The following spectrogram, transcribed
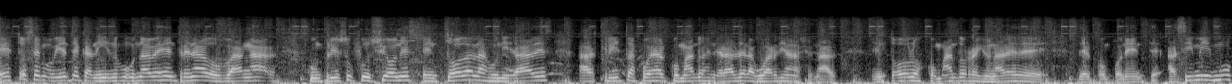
Estos semovientes caninos, una vez entrenados, van a cumplir sus funciones en todas las unidades adscritas pues al Comando General de la Guardia Nacional, en todos los comandos regionales del componente. Asimismo,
